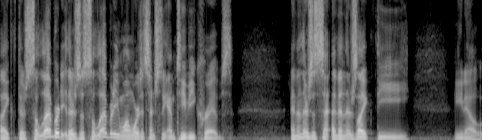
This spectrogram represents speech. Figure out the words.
like there's celebrity there's a celebrity one where it's essentially MTV Cribs, and then there's a and then there's like the, you know,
